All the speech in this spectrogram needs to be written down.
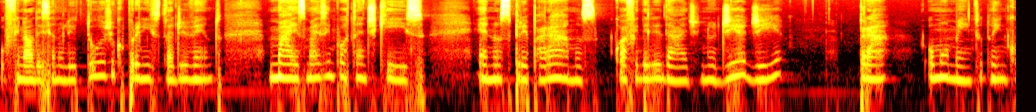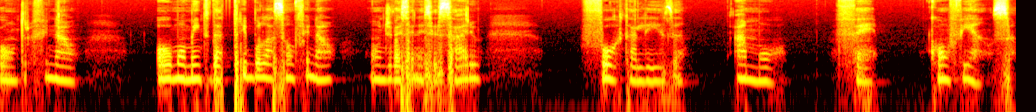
o final desse ano litúrgico, para o início do advento. Mas, mais importante que isso, é nos prepararmos com a fidelidade no dia a dia para o momento do encontro final, ou o momento da tribulação final, onde vai ser necessário fortaleza, amor, fé, confiança.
